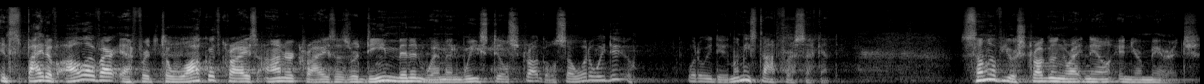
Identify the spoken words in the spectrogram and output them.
in spite of all of our efforts to walk with Christ, honor Christ, as redeemed men and women, we still struggle. So, what do we do? What do we do? Let me stop for a second. Some of you are struggling right now in your marriage,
